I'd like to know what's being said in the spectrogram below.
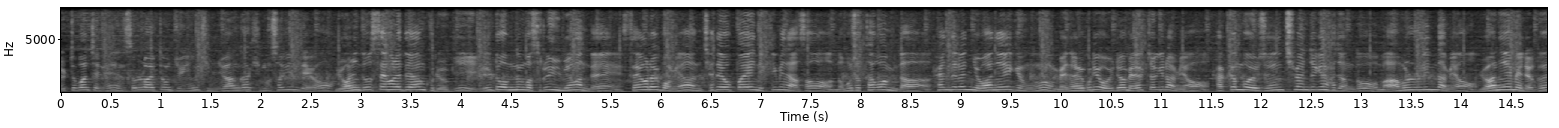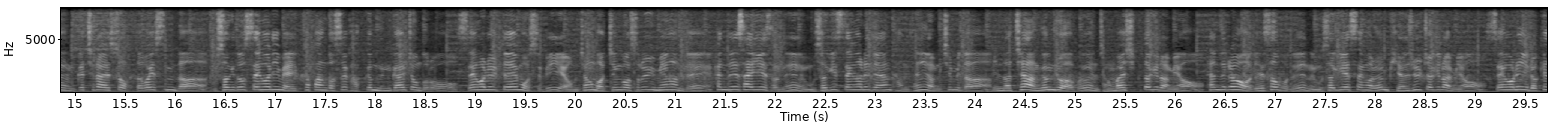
열두 번째는 솔로 활동 중인 김요한과 김우석인데요. 요한이도 쌩얼에 대한 굴욕이 1도 없는 것으로 유명한데 쌩얼을 보면 체대 오빠의 느낌이 나서 너무 좋다고 합니다. 팬들은 요한이의 경우 맨 얼굴이 오히려 매력적이라며 가끔 보여주는 치명적인 화장도 마음을 울린다며 요한이의 매력은 끝이라 할 수 없다고 했습니다. 우석이도 쌩얼이 메이크업한 것을 가끔 능가할 정도로 쌩얼일 때의 모습이 엄청 멋진 것으로 유명한데 팬들 사이에서는 우석이 쌩얼에 대한 감탄이 넘칩니다. 민낯에 안경 조합은 정말 십덕이라며 팬들은 어디에서 보든 우석이의 쌩얼은 비현실적이라며 쌩얼이 이렇게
